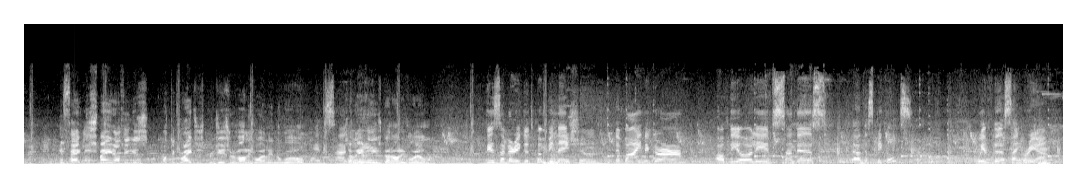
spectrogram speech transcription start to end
In fact, Spain, I think, is what the greatest producer of olive oil in the world. Exactly. So everything's got olive oil. This is a very good combination. The vinegar of the olives and the, and the pickles with the sangria.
